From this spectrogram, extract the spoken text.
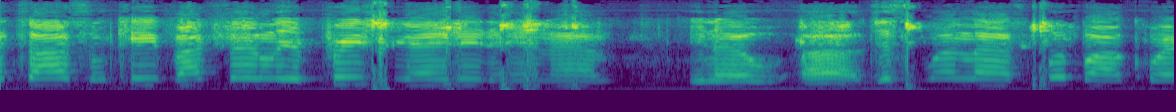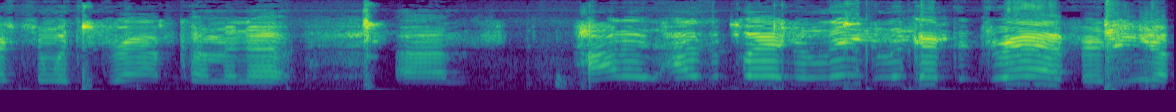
that's awesome, Keith. I certainly appreciate it. And, um, you know, uh, just one last football question with the draft coming up. Um, how does how does the player in the league look at the draft? And, you know,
